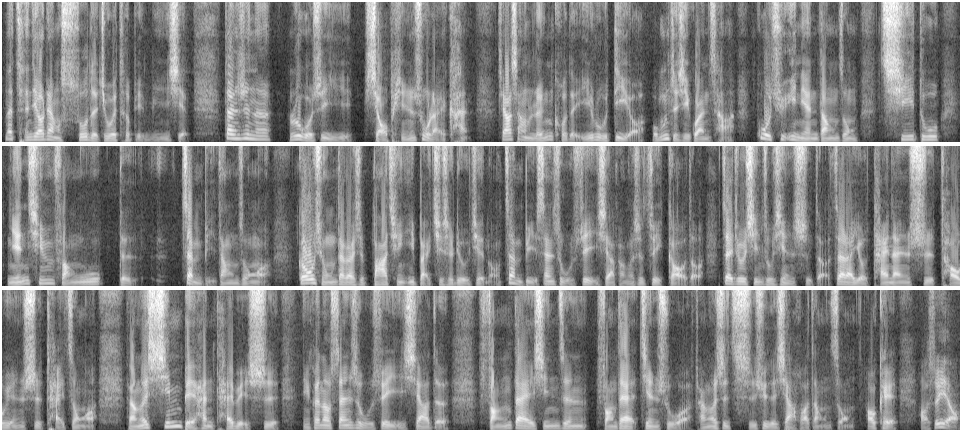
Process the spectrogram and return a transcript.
那成交量缩的就会特别明显。但是呢，如果是以小平数来看，加上人口的一路地哦，我们仔细观察，过去一年当中，七都年轻房屋的。占比当中哦，高雄大概是八千一百七十六件哦，占比三十五岁以下反而是最高的。再就是新竹县市的，再来有台南市、桃园市、台中哦，反而新北和台北市，你看到三十五岁以下的房贷新增房贷件数啊，反而是持续的下滑当中。OK，好，所以哦，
